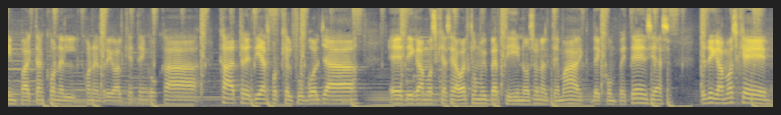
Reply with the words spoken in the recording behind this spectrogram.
impactan con el, con el rival que tengo cada, cada tres días, porque el fútbol ya, eh, digamos que se ha vuelto muy vertiginoso en el tema de competencias. Entonces digamos que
